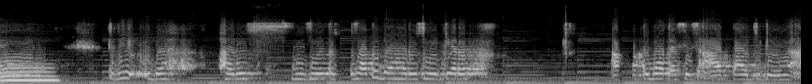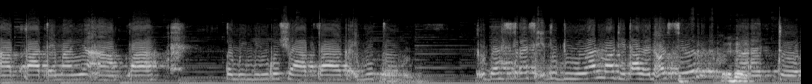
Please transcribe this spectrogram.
Oh, jadi udah harus di semester satu udah harus mikir aku mau tesis apa judulnya apa temanya apa pembimbingku siapa kayak gitu. Udah stres itu duluan mau ditambahin osjur waduh.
